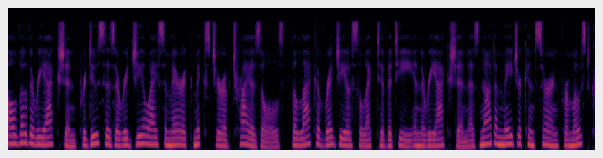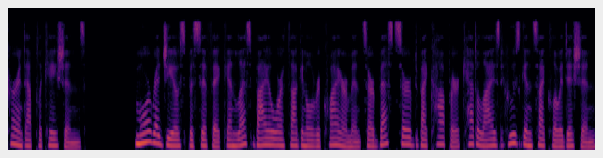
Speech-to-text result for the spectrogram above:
Although the reaction produces a regioisomeric mixture of triazoles, the lack of regioselectivity in the reaction is not a major concern for most current applications. More regiospecific and less bioorthogonal requirements are best served by copper-catalyzed Huisgen cycloaddition,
